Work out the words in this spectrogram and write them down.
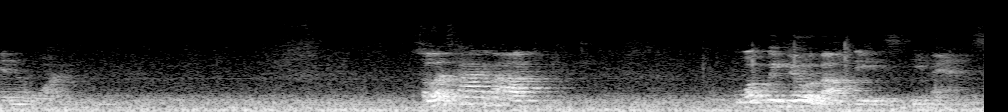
in the warning. So let's talk about what we do about these events,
